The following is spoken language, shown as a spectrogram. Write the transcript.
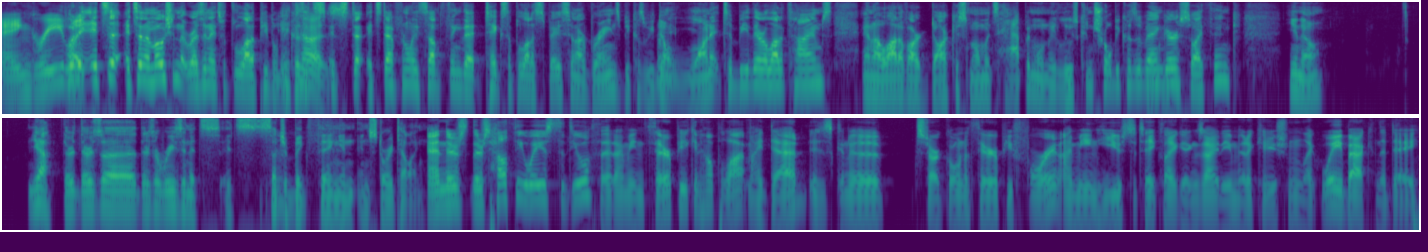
angry. But like it's a it's an emotion that resonates with a lot of people because does. it's it's de- it's definitely something that takes up a lot of space in our brains because we don't want it to be there a lot of times, and a lot of our darkest moments happen when we lose control because of anger. Mm-hmm. So I think, you know, yeah, there, there's a there's a reason it's it's such a big thing in, in storytelling. and there's there's healthy ways to deal with it. I mean, therapy can help a lot. My dad is gonna start going to therapy for it. I mean, he used to take like anxiety medication like way back in the day.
